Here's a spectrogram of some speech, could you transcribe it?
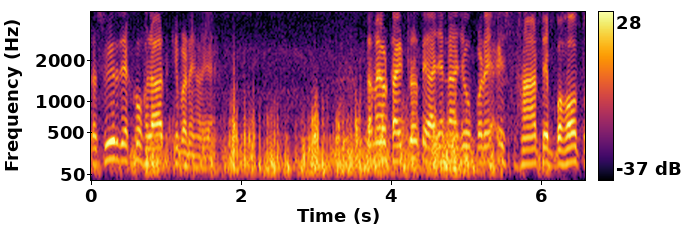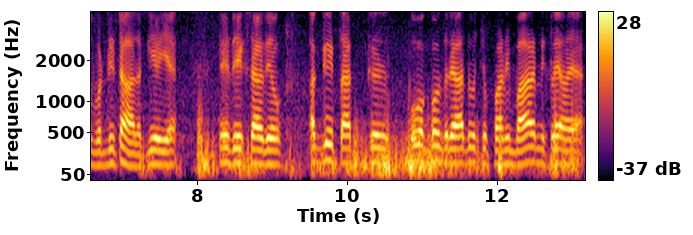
ਤਸਵੀਰ ਦੇਖੋ ਹਾਲਾਤ ਕੀ ਬਣੇ ਹੋਏ ਹੈ। ਤਾਂ ਮੈਂ ਉਹ ਟਾਈਟਲ ਤੇ ਆ ਜਾਣਾ ਜੋ ਪੜੇ ਇਸ ਥਾਂ ਤੇ ਬਹੁਤ ਵੱਡੀ ਢਾਹ ਲੱਗੀ ਹੋਈ ਹੈ। ਇਹ ਦੇਖ ਸਕਦੇ ਹੋ, ਅੱਗੇ ਤੱਕ ਉਹ ਅੱਗੋਂ ਦਰਿਆ ਦੇ ਵਿੱਚੋਂ ਪਾਣੀ ਬਾਹਰ ਨਿਕਲਿਆ ਹੋਇਆ ਹੈ,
